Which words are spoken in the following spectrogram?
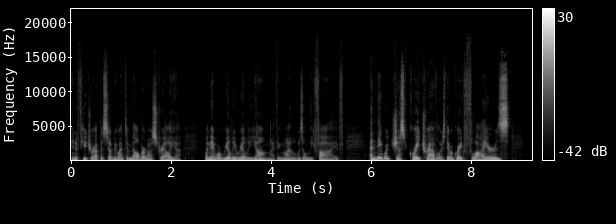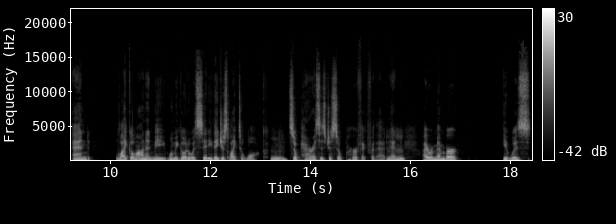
in a future episode, we went to Melbourne, Australia when they were really, really young. I think Milo was only five. And they were just great travelers. They were great flyers. And like Alana and me, when we go to a city, they just like to walk. So Paris is just so perfect for that. And I remember it was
